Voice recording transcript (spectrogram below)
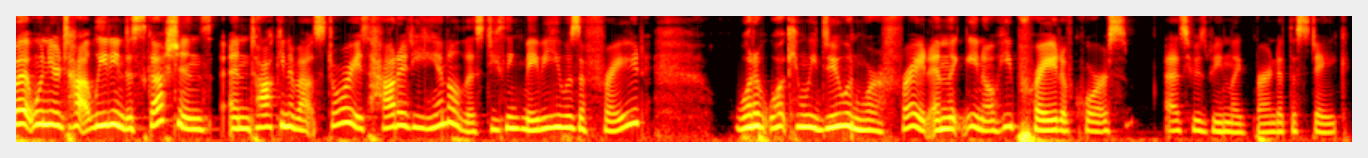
But when you're ta- leading discussions and talking about stories how did he handle this? Do you think maybe he was afraid what what can we do when we're afraid? And the, you know he prayed of course as he was being like burned at the stake.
